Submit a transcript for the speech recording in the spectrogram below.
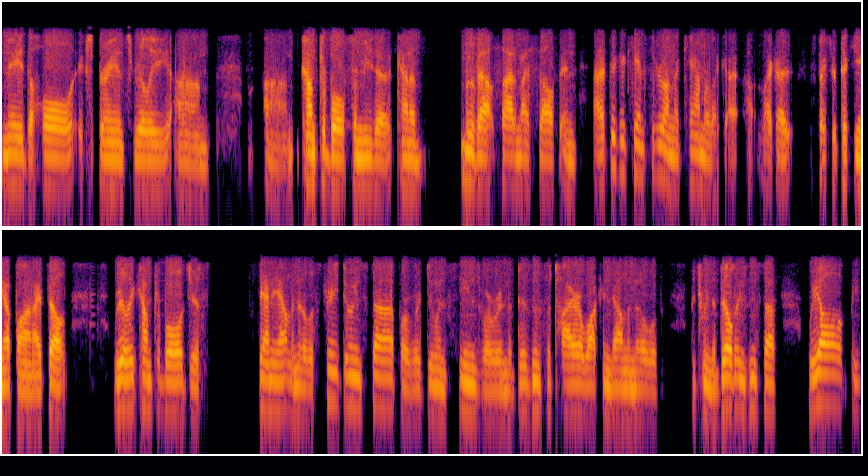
made the whole experience really um, um, comfortable for me to kind of move outside of myself and I think it came through on the camera like I like I expected picking up on. I felt really comfortable just standing out in the middle of the street doing stuff, or we're doing scenes where we're in the business attire, walking down the middle of between the buildings and stuff. We all we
